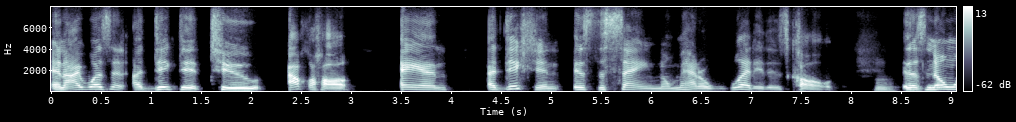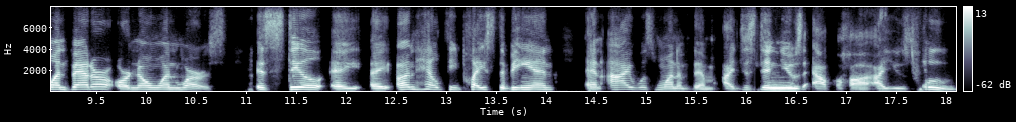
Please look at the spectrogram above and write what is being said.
And I wasn't addicted to alcohol. And addiction is the same no matter what it is called. Hmm. There's no one better or no one worse. It's still a, a unhealthy place to be in. And I was one of them. I just didn't use alcohol. I used food.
